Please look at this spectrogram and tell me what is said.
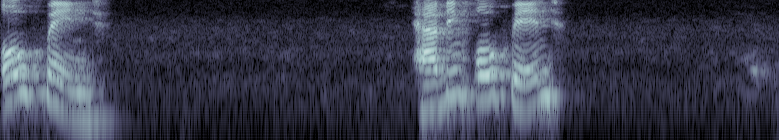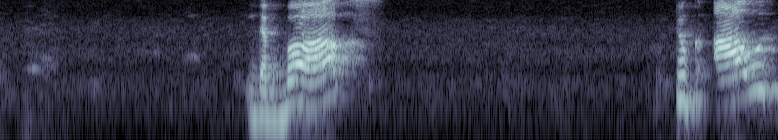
opened having opened the box took out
